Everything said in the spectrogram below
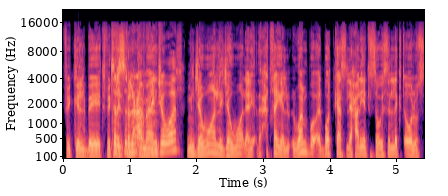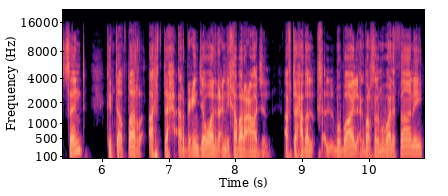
في كل بيت في كل في ترسل من 40 العمل جوال؟ من جوال لجوال. يعني تخيل الون البودكاست اللي حاليا تسوي سلكت اول وسند كنت أضطر أفتح 40 جوال إذا عندي خبر عاجل. أفتح هذا الموبايل اكبر أرسل الموبايل الثاني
